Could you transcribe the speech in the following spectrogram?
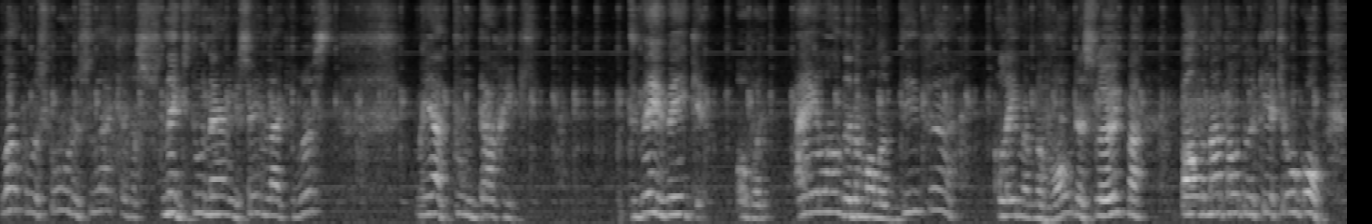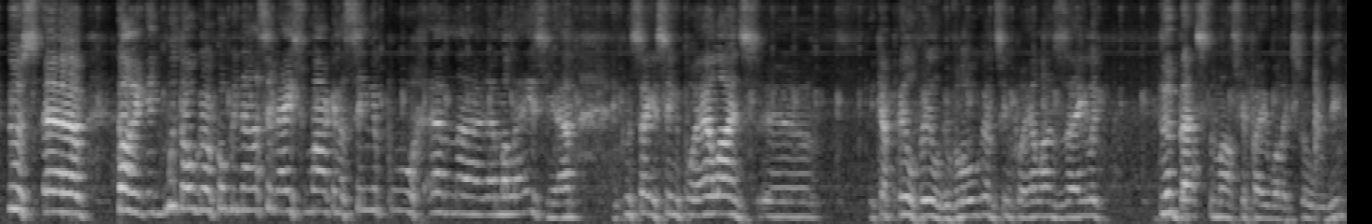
laten we eens gewoon eens lekker eens niks doen ergens heen, lekker rust. Maar ja, toen dacht ik, twee weken op een eiland in de Malediven. Alleen met mijn vrouw, dat is leuk, maar op een bepaald moment houdt het een keertje ook op. Dus uh, ik moet ook een combinatiereis maken naar Singapore en naar uh, Maleisië. En ik moet zeggen, Singapore Airlines, uh, ik heb heel veel gevlogen en Singapore Airlines is eigenlijk de beste maatschappij wat ik zo verdien.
